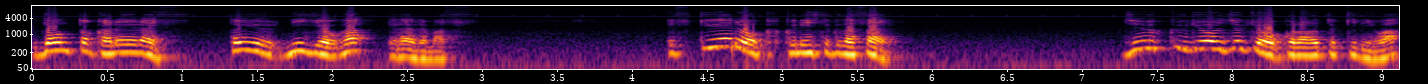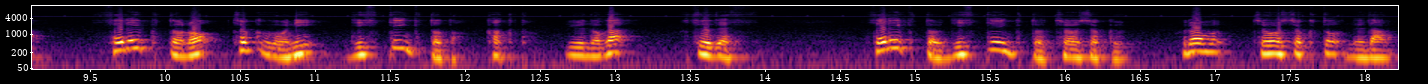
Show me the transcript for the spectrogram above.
うどんとカレーライスという2行が得られます。SQL を確認してください。重複行除去を行うときには、セレクトの直後に distinct と書くというのが普通です。セレクト distinct 朝食 from 朝食と値段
